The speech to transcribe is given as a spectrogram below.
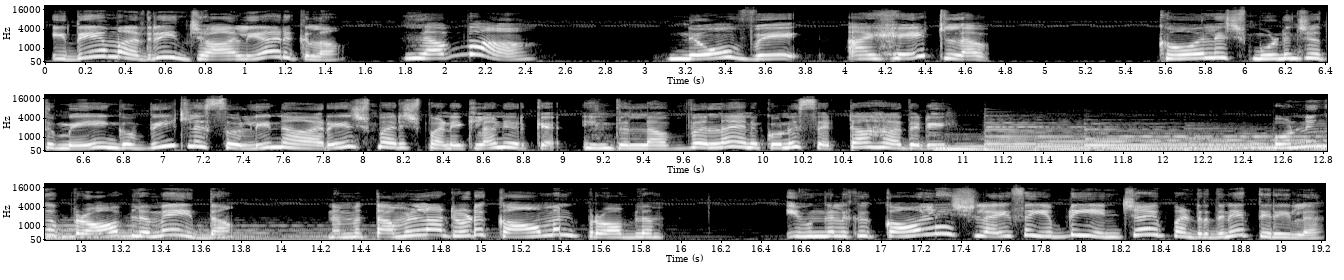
இதே மாதிரி ஜாலியா இருக்கலாம். லவ்வா no way I hate love college முடிஞ்சதுமே எங்க வீட்ல சொல்லி நான் அரேஞ்ச் மேரேஜ் பண்ணிக்கலாம்னு இருக்கேன். இந்த லவ் எல்லாம் எனக்கு ஒன்றும் செட் ஆகாதடி. பொண்ணுங்க ப்ராப்ளமே இதான். நம்ம தமிழ்நாட்டோட காமன் ப்ராப்ளம் இவங்களுக்கு காலேஜ் லைஃபை எப்படி என்ஜாய் பண்றதுனே தெரியல.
